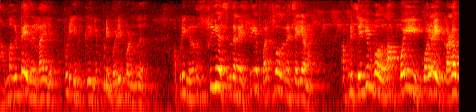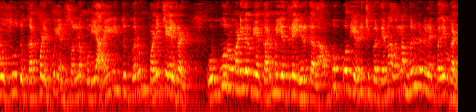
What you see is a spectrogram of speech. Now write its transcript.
நம்மகிட்ட இதெல்லாம் எப்படி இருக்கு எப்படி வெளிப்படுது அப்படிங்கிறது சுய சிந்தனை சுய பரிசோதனை செய்யணும். அப்படி செய்யும் போதெல்லாம் பொய் கொலை களவு சூது கற்பழிப்பு என்று சொல்லக்கூடிய ஐந்து பெரும் பழிச்செயல்கள் ஒவ்வொரு மனிதனுடைய கர்மையத்திலே இருக்காது அவ்வப்போது எழுச்சி பெறுது. ஏன்னா அதெல்லாம் மிருகநிலை பதிவுகள்.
